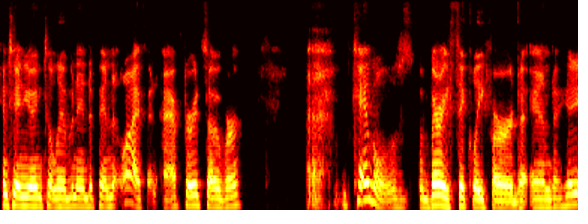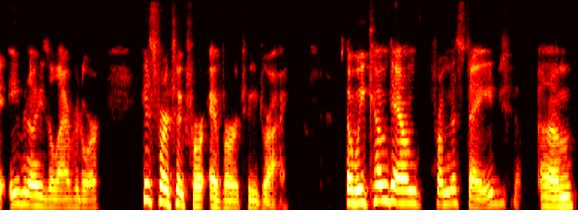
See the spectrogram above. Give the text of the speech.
continuing to live an independent life. And after it's over, Campbell's very thickly furred. And he, even though he's a Labrador, his fur took forever to dry. So we come down from the stage um,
